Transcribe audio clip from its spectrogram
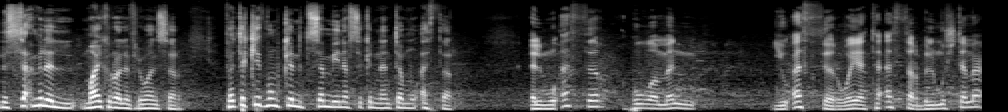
نستعمل ال micro influencer فأنت كيف ممكن تسمي نفسك إن أنت مؤثر؟ المؤثر هو من يؤثر ويتأثر بالمجتمع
